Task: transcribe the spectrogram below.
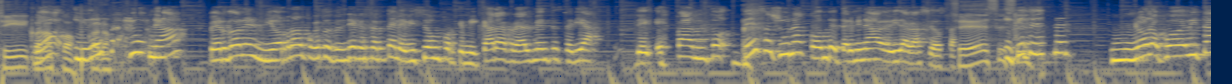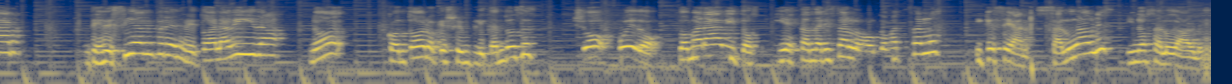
Sí, ¿no? conozco. Y conozco. desayuna, perdonen mi horror porque esto tendría que ser televisión porque mi cara realmente sería de espanto, desayuna con determinada bebida gaseosa. Sí, sí, ¿Y qué sí. te dicen? No lo puedo evitar desde siempre, desde toda la vida, ¿no? Con todo lo que eso implica. Entonces, yo puedo tomar hábitos y estandarizarlos, automatizarlos y que sean saludables y no saludables.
